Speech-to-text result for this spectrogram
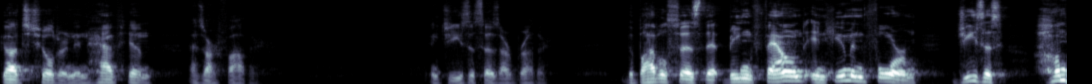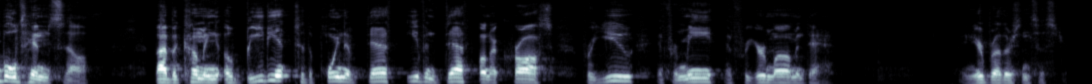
God's children and have him as our Father and Jesus as our brother. The Bible says that being found in human form, Jesus humbled himself by becoming obedient to the point of death, even death on a cross for you and for me and for your mom and dad and your brothers and sisters.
